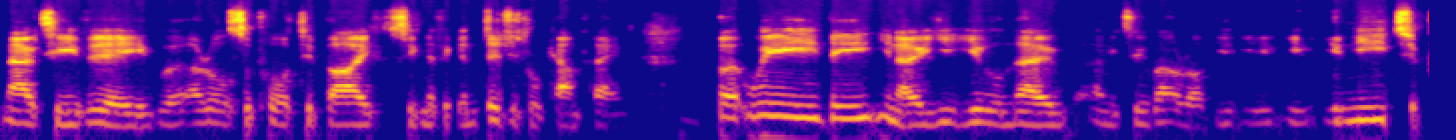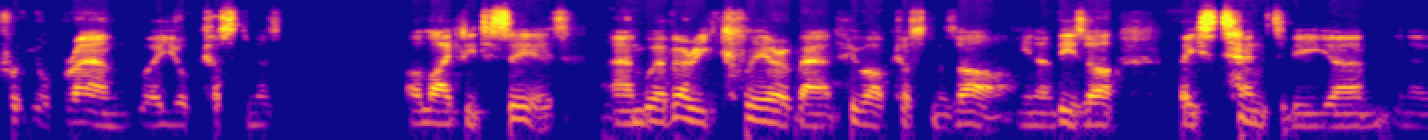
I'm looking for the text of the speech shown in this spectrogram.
now TV, are all supported by significant digital campaigns. Mm. But we, the you know, you, you will know only too well, Rob. You, you you need to put your brand where your customers are likely to see it, mm. and we're very clear about who our customers are. You know, these are they tend to be um, you know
